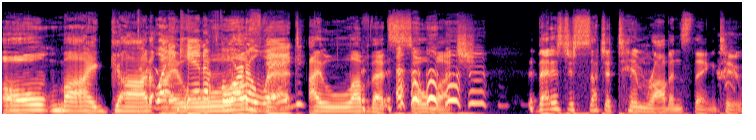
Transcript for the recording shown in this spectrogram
Oh my god! When he I can't afford a love that. wig? I love that so much. that is just such a Tim Robbins thing too.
